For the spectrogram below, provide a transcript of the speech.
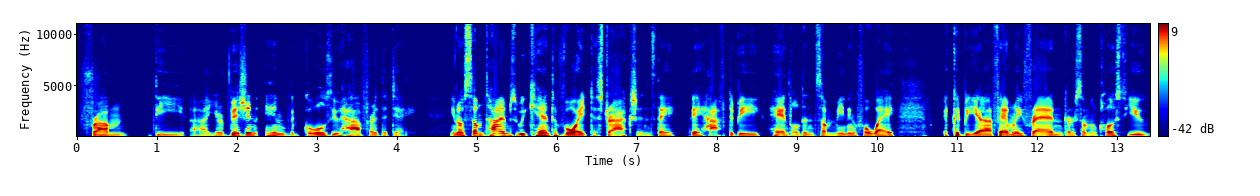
from the uh, your vision and the goals you have for the day? You know, sometimes we can't avoid distractions. They they have to be handled in some meaningful way. It could be a family friend or someone close to you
